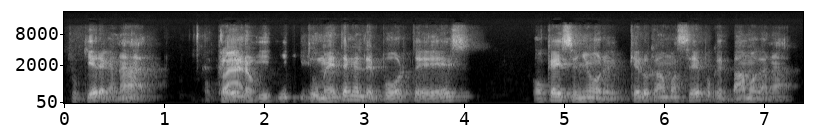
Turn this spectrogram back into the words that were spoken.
tú quieres ganar. Claro. Y, tu meta en el deporte es, ok, señores, ¿qué es lo que vamos a hacer? Porque vamos a ganar.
